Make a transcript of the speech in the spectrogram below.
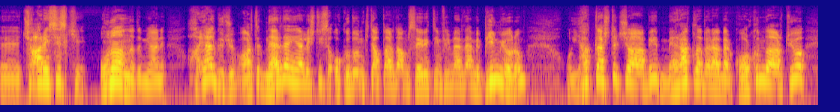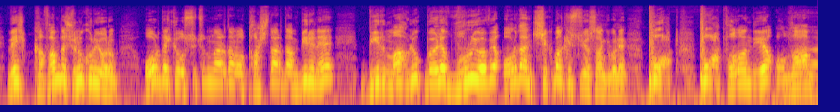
e, çaresiz ki. Onu anladım yani. Hayal gücüm artık nereden yerleştiyse okuduğum kitaplardan mı seyrettiğim filmlerden mi bilmiyorum. O yaklaştıkça abi merakla beraber korkum da artıyor ve kafamda şunu kuruyorum. Oradaki o sütunlardan o taşlardan birine bir mahluk böyle vuruyor ve oradan çıkmak istiyor sanki böyle pot pot falan diye. Allah'ım Ha.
